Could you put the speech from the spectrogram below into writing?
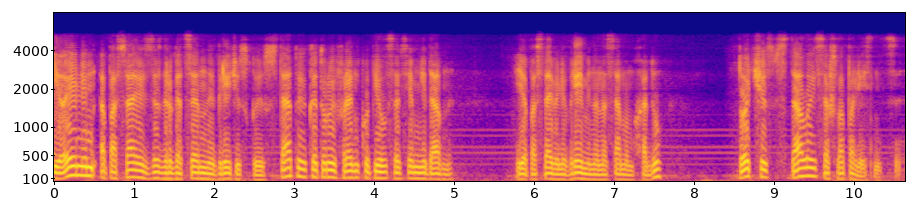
И Эйлин, опасаясь за драгоценную греческую статую, которую Фрэнк купил совсем недавно, ее поставили временно на самом ходу, тотчас встала и сошла по лестнице.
